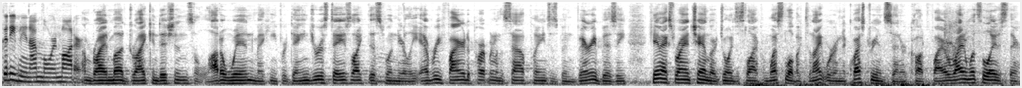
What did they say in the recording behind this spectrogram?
Good evening, I'm Lauren Motter. I'm Brian Mudd. Dry conditions, a lot of wind, making for dangerous days like this one. Nearly every fire department on the South Plains has been very busy. KAMC's Ryan Chandler joins us live from West Lubbock tonight. We're in Equestrian Center caught fire. Ryan, what's the latest there?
